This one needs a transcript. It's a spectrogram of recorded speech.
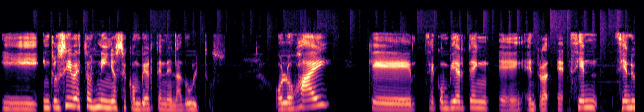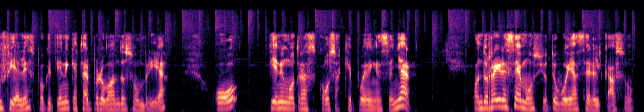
y inclusive estos niños se convierten en adultos. O los hay que se convierten en, eh, siendo, infieles porque tienen que estar probando sombría o tienen otras cosas que pueden enseñar. Cuando regresemos yo te voy a hacer el caso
